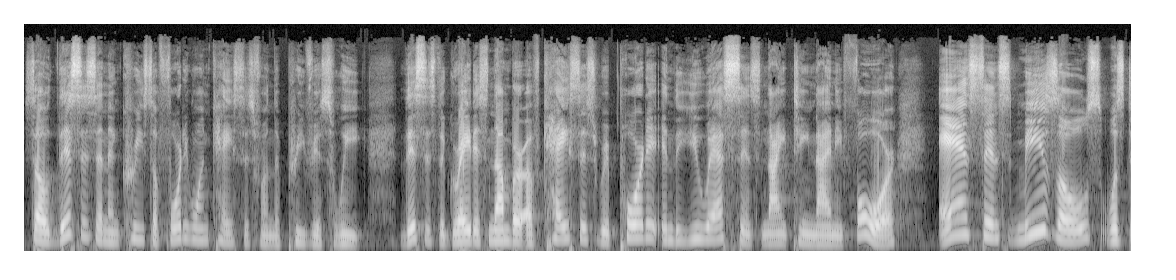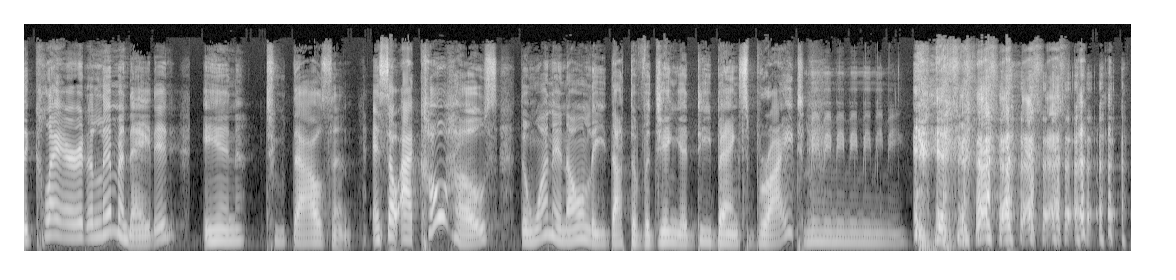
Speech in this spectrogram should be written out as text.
So, this is an increase of 41 cases from the previous week. This is the greatest number of cases reported in the U.S. since 1994 and since measles was declared eliminated in 2000. And so I co host the one and only Dr. Virginia D. Banks Bright, Me, me, me, me, me, me, me.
